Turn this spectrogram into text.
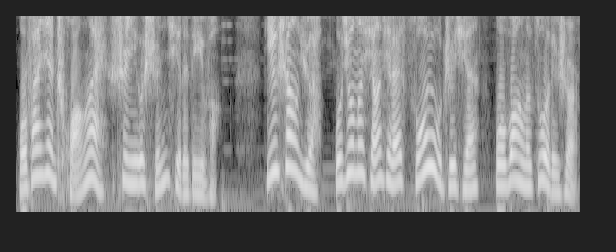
我发现床哎是一个神奇的地方。一上去啊，我就能想起来所有之前我忘了做的事儿。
